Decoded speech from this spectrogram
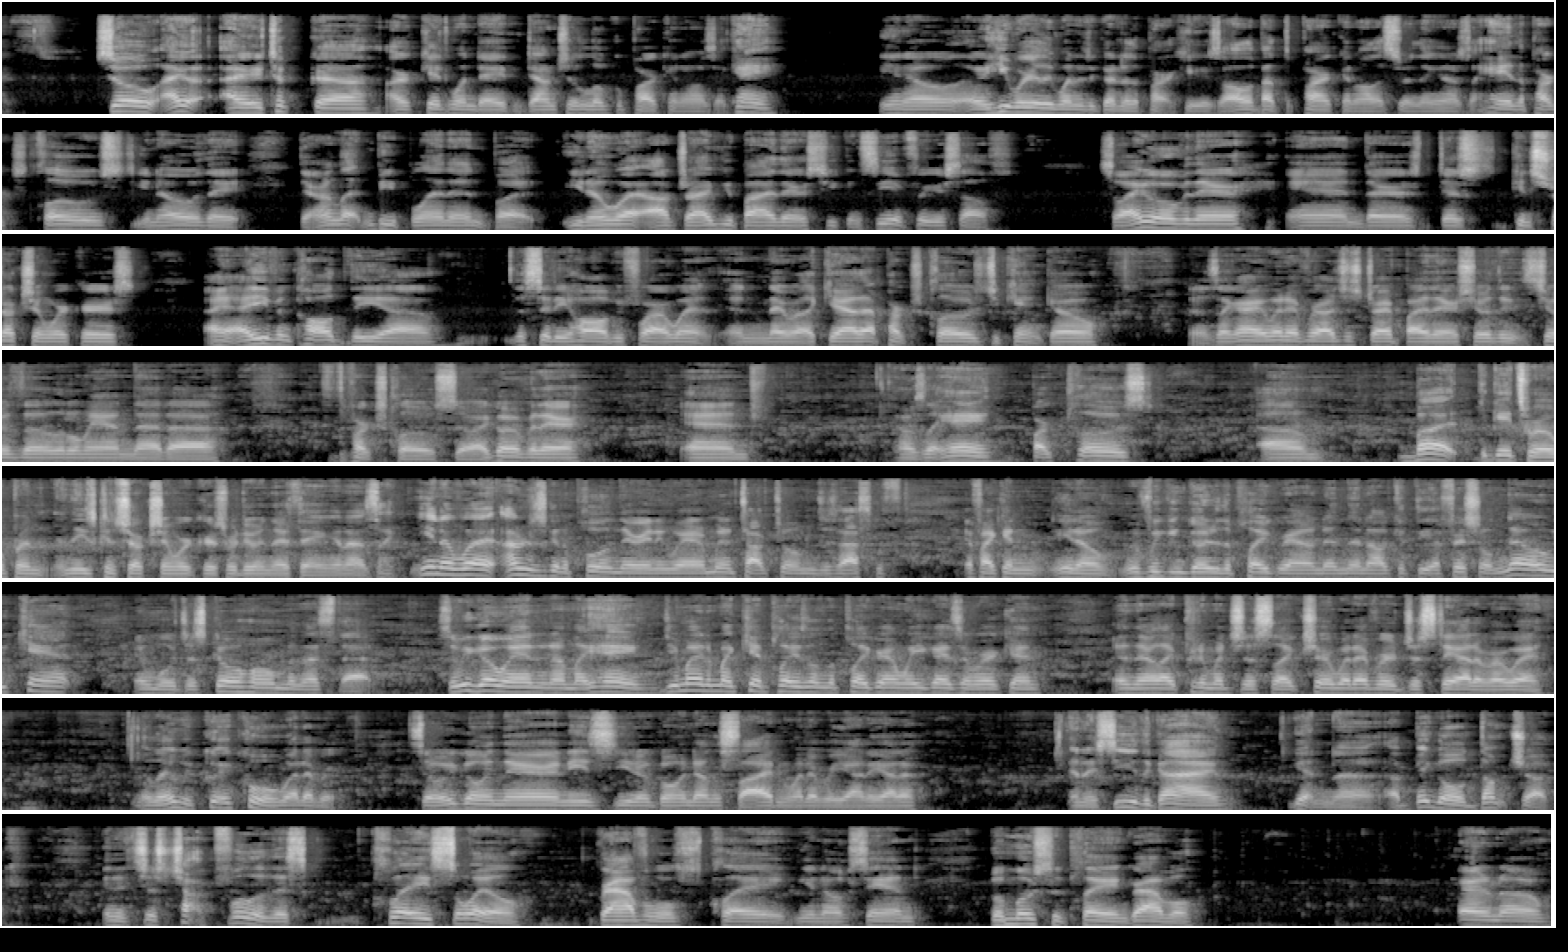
so I I took uh, our kid one day down to the local park, and I was like, "Hey, you know, he really wanted to go to the park. He was all about the park and all that sort of thing. And I was like, "Hey, the park's closed. You know, they they aren't letting people in but you know what? I'll drive you by there so you can see it for yourself." So I go over there, and there's there's construction workers. I, I even called the uh, the city hall before I went, and they were like, "Yeah, that park's closed. You can't go." And I was like, "All right, whatever. I'll just drive by there, show the show the little man that uh, the park's closed." So I go over there, and I was like, "Hey, park closed." Um, but the gates were open and these construction workers were doing their thing. And I was like, you know what? I'm just going to pull in there anyway. I'm going to talk to them and just ask if, if I can, you know, if we can go to the playground and then I'll get the official, no, we can't. And we'll just go home and that's that. So we go in and I'm like, hey, do you mind if my kid plays on the playground while you guys are working? And they're like, pretty much just like, sure, whatever, just stay out of our way. I'm like, okay, cool, whatever. So we go in there and he's, you know, going down the slide and whatever, yada yada. And I see the guy getting a, a big old dump truck and it's just chock full of this clay soil, gravel, clay, you know, sand, but mostly clay and gravel. And uh,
